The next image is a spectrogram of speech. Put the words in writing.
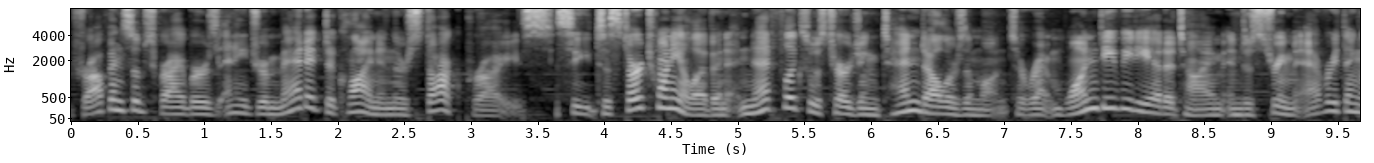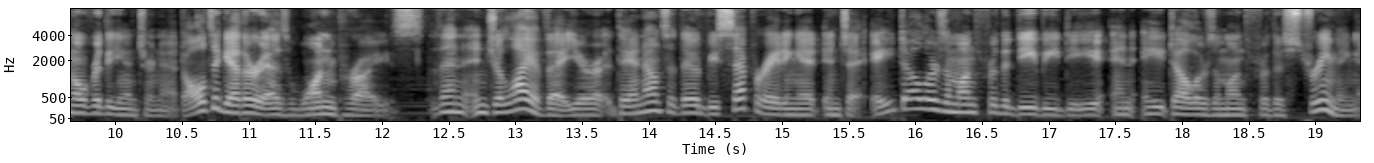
drop in subscribers, and a dramatic decline in their stock price. See, to start 2011, Netflix was charging $10 a month to rent one DVD at a time and to stream everything over the internet, all together as one price. Then, in July of that year, they announced that they would be separating it into $8 a month for the DVD and $8 a month for the streaming.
